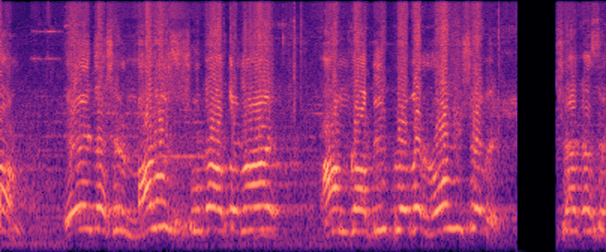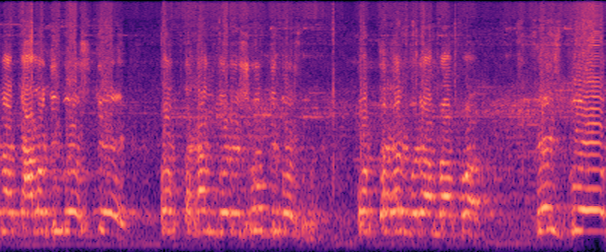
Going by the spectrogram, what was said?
দেখলাম এই দেশের মানুষ শোকাহত নয়, আমরা বিপ্লবের রং হিসেবে শেখ হাসিনা কালো দিবসকে প্রত্যাখ্যান করে শোক দিবস প্রত্যাখ্যান করে আমরা ফেসবুক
